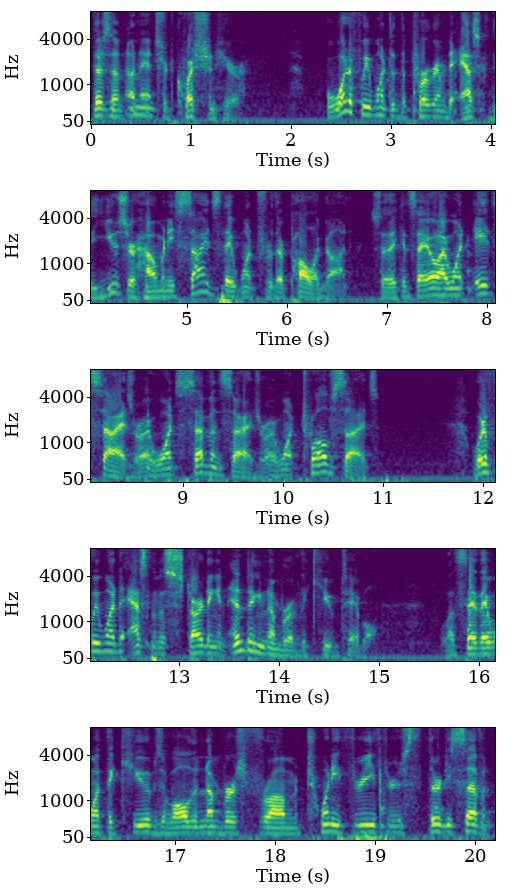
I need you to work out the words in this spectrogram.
There's an unanswered question here. What if we wanted the program to ask the user how many sides they want for their polygon? So they can say, oh, I want 8 sides, or I want 7 sides, or I want 12 sides. What if we wanted to ask them the starting and ending number of the cube table? Let's say they want the cubes of all the numbers from 23 through 37.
